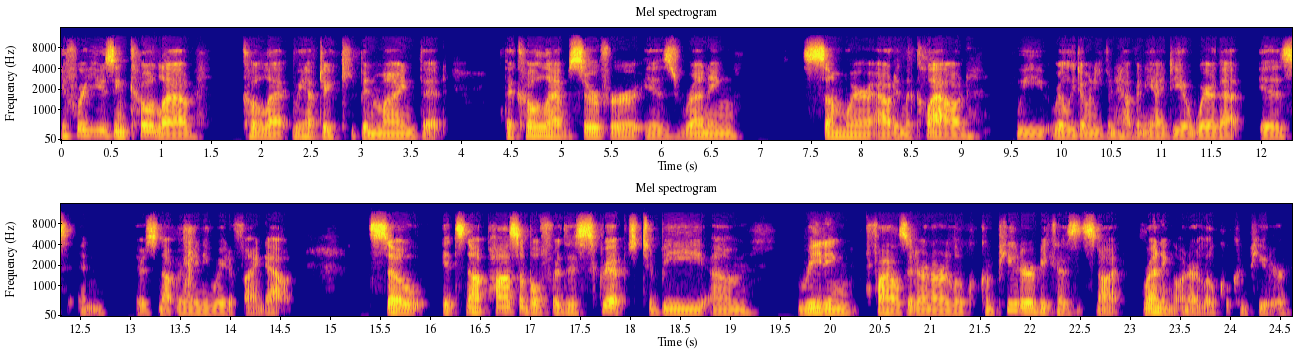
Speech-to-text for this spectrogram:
if we're using Colab, Colab, we have to keep in mind that the Colab server is running somewhere out in the cloud. We really don't even have any idea where that is, and there's not really any way to find out. So it's not possible for this script to be um, reading files that are on our local computer because it's not running on our local computer.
